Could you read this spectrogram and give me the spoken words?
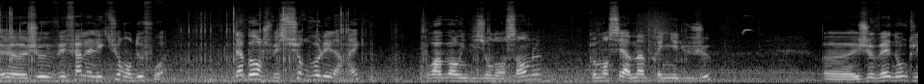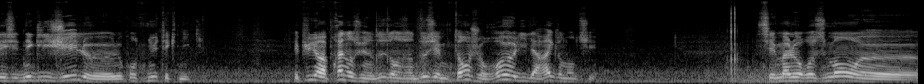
euh, je vais faire la lecture en deux fois. D'abord, je vais survoler la règle pour avoir une vision d'ensemble, commencer à m'imprégner du jeu. Euh, et je vais donc négliger le, contenu technique. Et puis après, dans, dans un deuxième temps, je relis la règle en entier. C'est malheureusement euh,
